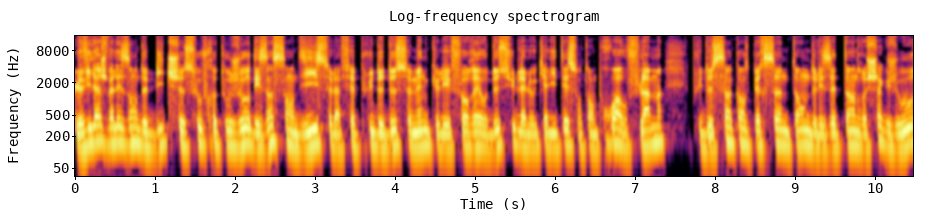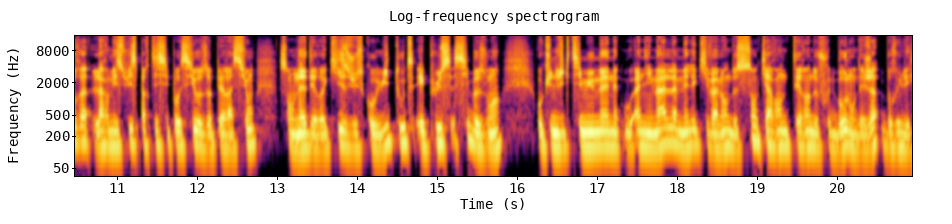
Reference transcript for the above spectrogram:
Le village valaisan de Beach souffre toujours des incendies. Cela fait plus de deux semaines que les forêts au-dessus de la localité sont en proie aux flammes. Plus de 50 personnes tentent de les éteindre chaque jour. L'armée suisse participe aussi aux opérations. Son aide est requise jusqu'au 8 août et plus si besoin. Aucune victime humaine ou animale, mais l'équivalent de 140 terrains de football ont déjà brûlé.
